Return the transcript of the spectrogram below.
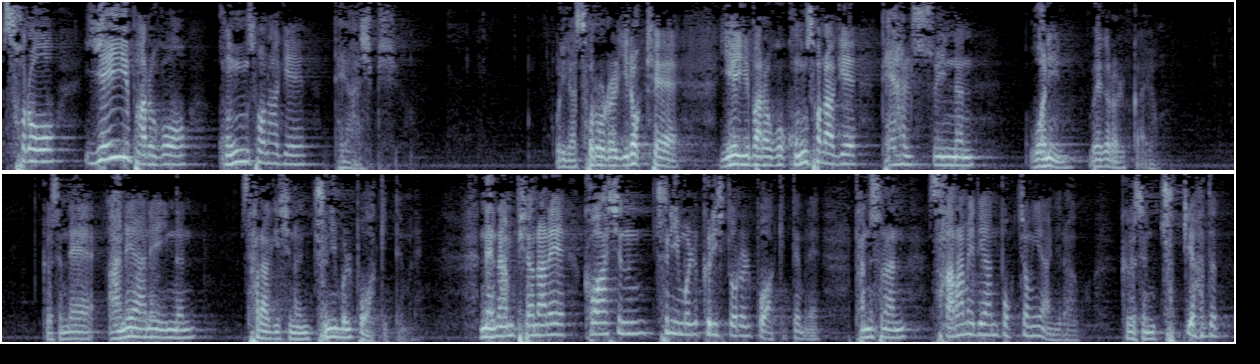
서로 예의 바르고 공손하게 대하십시오. 우리가 서로를 이렇게 예의 바르고 공손하게 대할 수 있는 원인, 왜 그럴까요? 그것은 내 아내 안에 있는 살아계시는 주님을 보았기 때문에, 내 남편 안에 거하시는 주님을 그리스도를 보았기 때문에, 단순한 사람에 대한 복종이 아니라고, 그것은 죽게 하듯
